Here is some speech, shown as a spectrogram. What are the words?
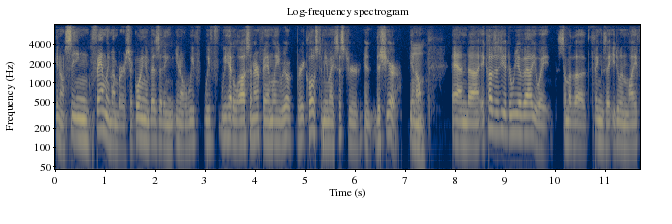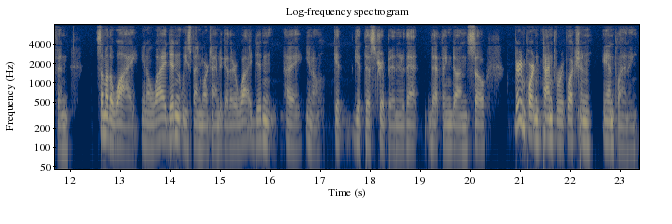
You know, seeing family members or going and visiting. You know, we've we've we had a loss in our family, real very close to me, my sister, in, this year. You know, and uh, it causes you to reevaluate some of the things that you do in life and some of the why you know why didn't we spend more time together why didn't i you know get get this trip in or that that thing done so very important time for reflection and planning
